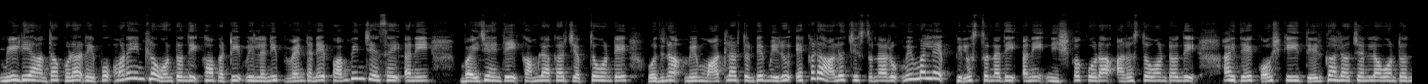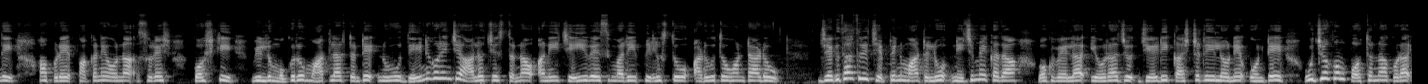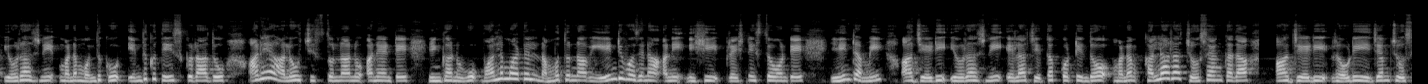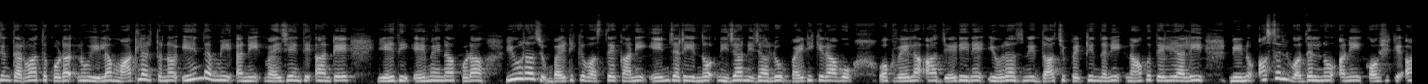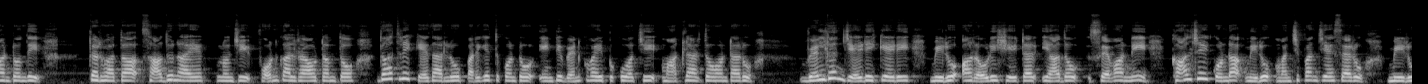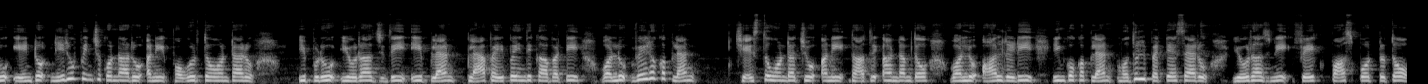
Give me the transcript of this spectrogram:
మీడియా అంతా కూడా రేపు మన ఇంట్లో ఉంటుంది కాబట్టి వీళ్ళని వెంటనే పంపించేసాయి అని వైజయంతి కమలాకర్ చెప్తూ ఉంటే వదిన మేము మాట్లాడుతుంటే మీరు ఎక్కడ ఆలోచిస్తున్నారు? మిమ్మల్ని పిలుస్తున్నది అని నిష్క కూడా అరుస్తూ ఉంటుంది. అయితే కోష్కి దీర్ఘాలోచనలో ఉంటుంది. అప్పుడే పక్కనే ఉన్న సురేష్ కోష్కి వీళ్ళు ముగ్గురు మాట్లాడుతుంటే నువ్వు దేని గురించి ఆలోచిస్తున్నావు అని చెయ్యి వేసి మరీ పిలుస్తూ అడుగుతూ ఉంటాడు. జగదాత్రి చెప్పిన మాటలు నిజమే కదా? ఒకవేళ యువరాజు జేడీ కస్టడీలోనే ఉంటే ఉద్యోగం పోతున్నా కూడా యువరాజ్ని మన ముందుకు ఎందుకు తీసుకురాదు అనే ఆలోచిస్తున్నాను అని అంటే ఇంకా నువ్వు వాళ్ళ మాటలు నమ్ముతున్నావు ఏంటి వదిన? అని నిషి ప్రశ్నిస్తూ ఉంటే ఏంటమ్మి ఆ జేడీ యువరాజ్ని ఎలా చిత్తకొట్టిందో మనం కల్లారా చూశాం కదా. ఆ జేడీ రౌడీయిజం చూసిన తర్వాత కూడా నువ్వు ఇలా మాట్లాడుతున్నావు ఏందమ్మి? అని వైజయంతి అంటే ఏది ఏమైనా కూడా యువరాజు బయటికి వస్తే కానీ ఏం జరిగిందో నిజానిజాలు బయటికి రావు. ఒకవేళ ఆ జేడీనే యువరాజ్ని దాచిపెట్టిందని నాకు తెలియాలి. నేను అసలు వదలను అని కౌశికి అంటోంది. తర్వాత సాధు నాయక్ నుంచి ఫోన్ కాల్ రావటంతో దాత్రి కేదార్లు పరిగెత్తుకుంటూ ఇంటి వెనుక వైపుకు వచ్చి మాట్లాడుతూ ఉంటారు. వెల్డన్ జేడీకేడి మీరు ఆ రౌడీ షీటర్ యాదవ్ శవాన్ని కాల్ చేయకుండా మీరు మంచి పని చేశారు. మీరు ఏంటో నిరూపించుకున్నారు అని పొగుడుతూ ఉంటారు. ఇప్పుడు యువరాజ్ది ఈ ప్లాన్ ప్లాప్ అయిపోయింది కాబట్టి వాళ్ళు వేరొక ప్లాన్ చేస్తూ ఉండొచ్చు అని దాత్రి అనడంతో వాళ్ళు ఆల్రెడీ ఇంకొక ప్లాన్ మొదలు పెట్టేశారు యువరాజ్ని ఫేక్ పాస్పోర్ట్తో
